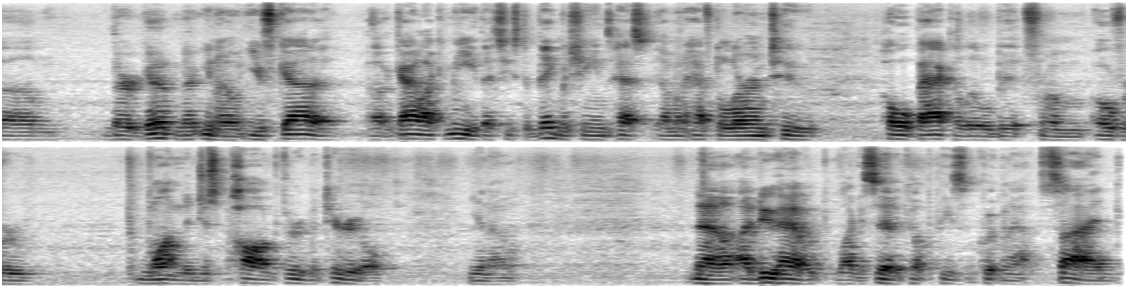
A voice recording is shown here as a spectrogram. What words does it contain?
um, they're good, you know, you've got a, a, guy like me that's used to big machines, has I'm going to have to learn to hold back a little bit from over wanting to just hog through material, you know. Now, I do have, like I said, a couple pieces of equipment outside,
